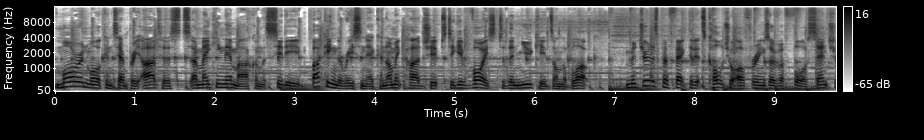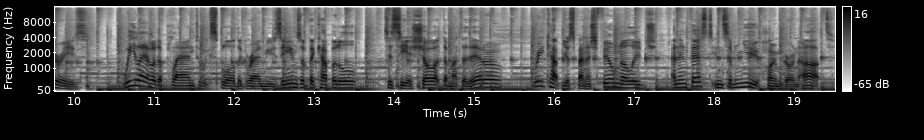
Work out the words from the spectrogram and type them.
More and more contemporary artists are making their mark on the city, bucking the recent economic hardships to give voice to the new kids on the block. Madrid has perfected its cultural offerings over four centuries. We lay out a plan to explore the grand museums of the capital, to see a show at the Matadero, recap your Spanish film knowledge, and invest in some new homegrown art.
